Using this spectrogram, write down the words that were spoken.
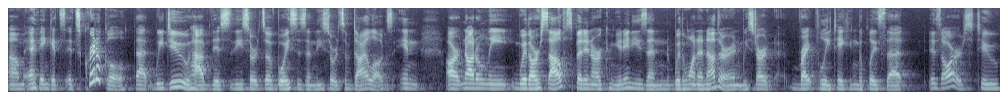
um, I think it's, it's critical that we do have this, these sorts of voices and these sorts of dialogues in are not only with ourselves but in our communities and with one another. And we start rightfully taking the place that is ours to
